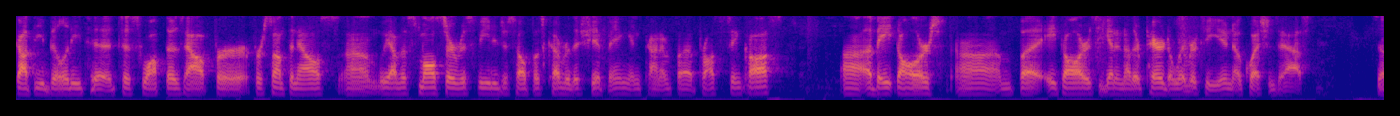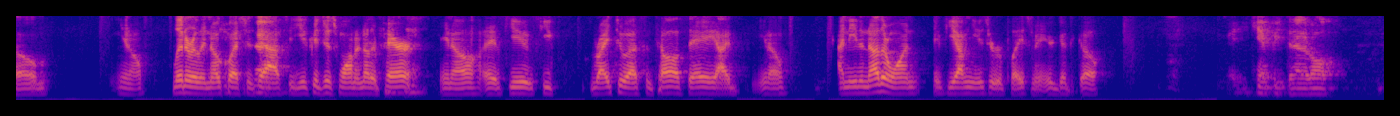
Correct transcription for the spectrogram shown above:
got the ability to to swap those out for for something else. Um, we have a small service fee to just help us cover the shipping and kind of uh, processing costs uh, of eight dollars. Um, but eight dollars, you get another pair delivered to you, no questions asked. So, you know, literally no questions asked. You could just want another pair. You know, if you if you write to us and tell us, hey, I you know, I need another one. If you haven't used your replacement, you're good to go. You can't beat that at all. You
